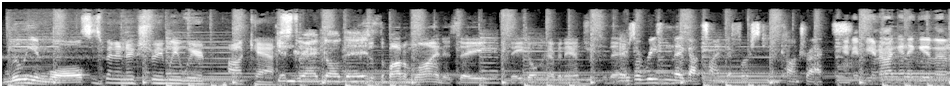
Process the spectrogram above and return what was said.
Liljenwall. This has been an extremely weird podcast. Getting dragged all day. Just the bottom line is they they don't have an answer to that. There's a reason they got signed to first team contracts. And if you're not going to give them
